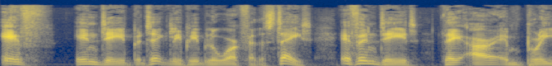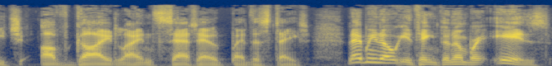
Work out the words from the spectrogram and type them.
if indeed, particularly people who work for the state, if indeed they are in breach of guidelines set out by the state. Let me know what you think. The number is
